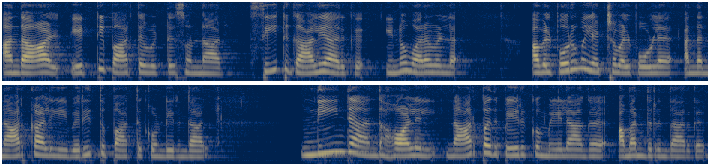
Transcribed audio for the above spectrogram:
அந்த ஆள் எட்டி பார்த்துவிட்டு சொன்னார் சீட்டு காலியாக இருக்கு இன்னும் வரவில்லை. அவள் பொறுமையற்றவள் போல அந்த நாற்காலியை வெறித்து பார்த்து கொண்டிருந்தாள். நீண்ட அந்த ஹாலில் நாற்பது பேருக்கும் மேலாக அமர்ந்திருந்தார்கள்.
